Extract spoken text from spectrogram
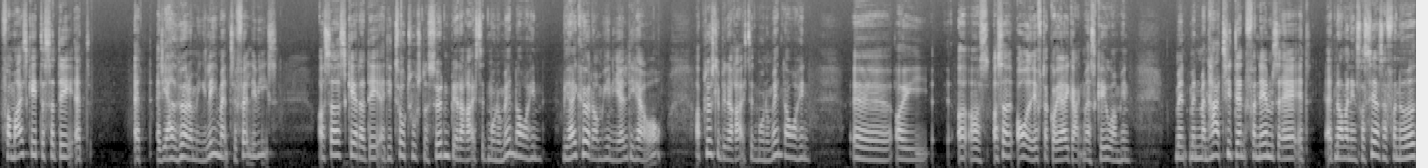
For mig skete der så det, at, at, at jeg havde hørt om Inge Lehmann tilfældigvis, og så sker der det, at i 2017 bliver der rejst et monument over hende. Vi har ikke hørt om hende i alle de her år. Og pludselig bliver der rejst et monument over hende. Øh, og, i, og, og, og så året efter går jeg i gang med at skrive om hende. Men, men man har tit den fornemmelse af, at, at når man interesserer sig for noget,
